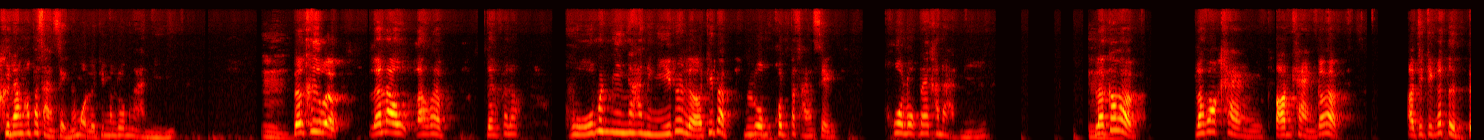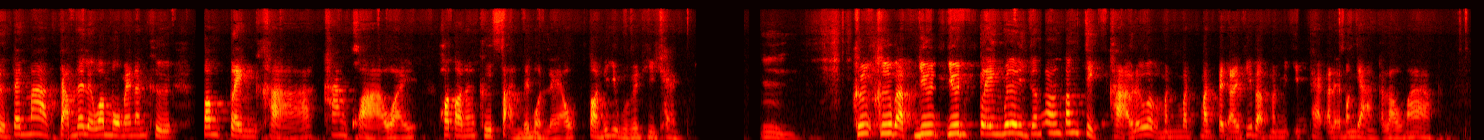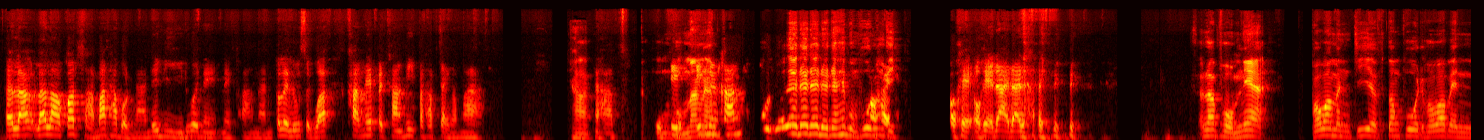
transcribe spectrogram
คือนักร้องประสานเสียงทั้งหมดเลยที่มาร่วมงานนี้ อืมแล้วคือแบบ แล้วเราเราแบบเดินไปแล้วโหมันมีงานอย่างนี้ด้วยเหรอที่แบบรวมคนประสานเสียงทั่วโลกได้ขนาดนี้ แล้วก็แบบ แล้วพอแข่งตอนแข่งก็แบบเอาจริงๆก็ตื่นตื่นเต้นมากจำได้เลยว่าโมเมนต์นั้นคือ ต้องเกรงขาข้างขวาไว้ เพราะตอนนั้นคือสั่นไปหมดแล้ว ตอนที่อยู่บนเวทีแข่ง อืม คือคือแบบยืนยืนเกรงไปเลยต้องต้องต้องจิกขาเลยว่ามันมันมันเป็นอะไรที่แบบมันมีอิมแพกอะไรบางอย่างกับเรามากแล้วแล้วเราก็สามารถทำผลงานได้ดีด้วยในในครั้งนั้น ก็เลยรู้สึกว่าครั้งนี้เป็นครั้งที่ประทับใจมากๆครับนะครับ ผมผมมากอีกหนึ่นะงครั้งพูดได้ได้ได้ได้ให้ผมพูดบ้างสิโอเคโอเคได้ได้ได้ สำหรับผมเนี่ย เพราะว่ามันที่จะต้องพูด เพราะว่าเป็น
